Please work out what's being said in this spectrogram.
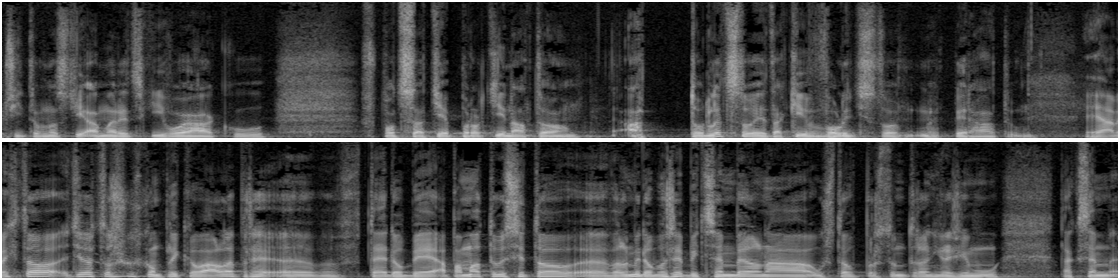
přítomnosti amerických vojáků, v podstatě proti NATO. Tohle je taky voličstvo Pirátů. Já bych to, tě to trošku zkomplikoval, protože eh, v té době, a pamatuju si to eh, velmi dobře, byť jsem byl na Ústavu pro strukturální režimů, tak jsem eh,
